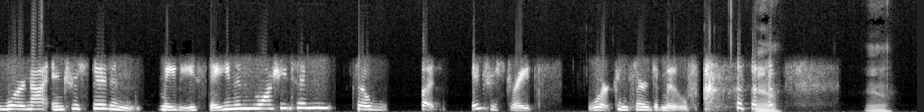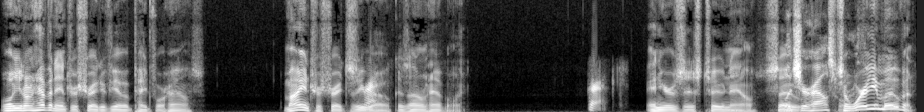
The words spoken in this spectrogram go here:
We're not interested in maybe staying in Washington. So, but interest rates, we're concerned to move. Yeah. yeah. Well, you don't have an interest rate if you have a paid for house. My interest rate's zero because I don't have one. Correct. And yours is too now. So What's your house So where are you moving?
